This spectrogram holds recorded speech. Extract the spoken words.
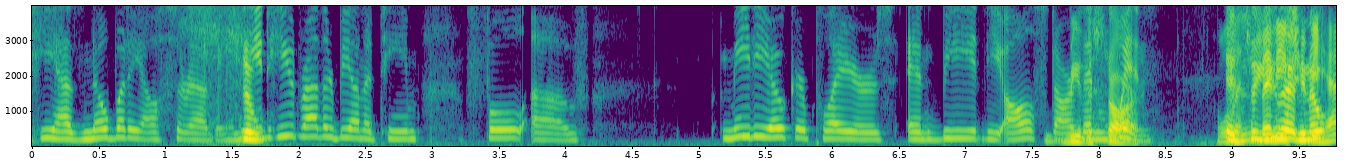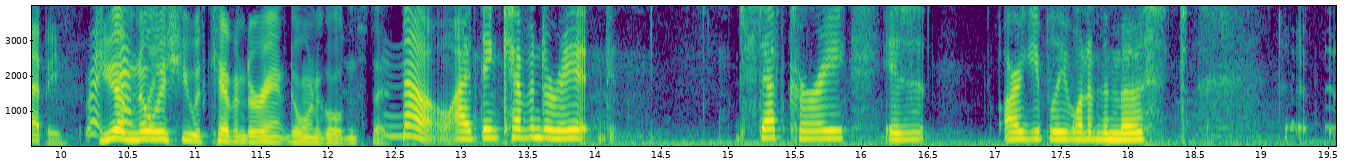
he has nobody else surrounding him. So- he'd, he'd rather be on a team full of mediocre players and be the all star Be the than star. win. Well, And then, so then you he had should no- be happy. Right, you have no exactly. issue with Kevin Durant going to Golden State. No, I think Kevin Durant, Steph Curry is arguably one of the most uh,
